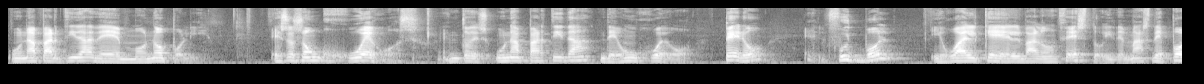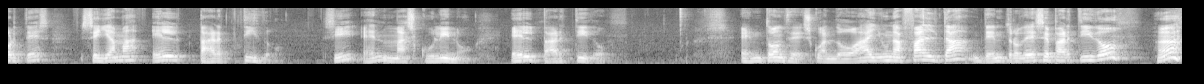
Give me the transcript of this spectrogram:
una partida de Monopoly. Esos son juegos. Entonces, una partida de un juego. Pero el fútbol, igual que el baloncesto y demás deportes, se llama el partido. ¿Sí? En masculino. El partido. Entonces, cuando hay una falta dentro de ese partido, ¿eh?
